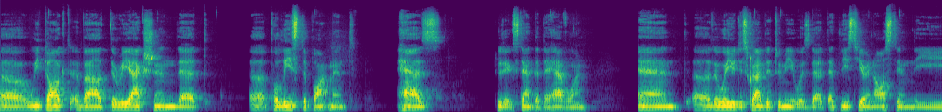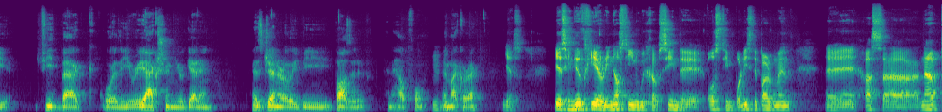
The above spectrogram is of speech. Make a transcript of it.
uh, we talked about the reaction that uh, police department has to the extent that they have one. And uh, the way you described it to me was that at least here in Austin, the feedback or the reaction you're getting has generally be positive and helpful. Mm-hmm. Am I correct? Yes. Yes, indeed. Here in Austin, we have seen the Austin Police Department uh, has an app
